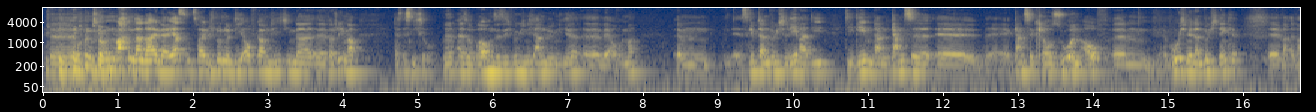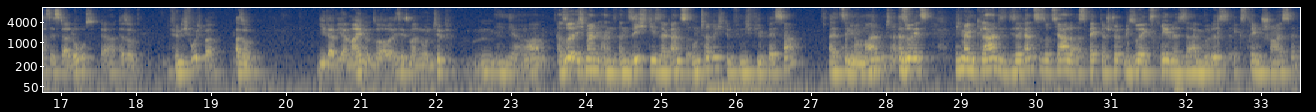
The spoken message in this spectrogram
äh, und, und machen dann da in der ersten, zweiten Stunde die Aufgaben, die ich ihnen da äh, verschrieben habe. Das ist nicht so. Ne? Also brauchen sie sich wirklich nicht anlügen hier, äh, wer auch immer. Ähm, es gibt dann wirklich Lehrer, die, die geben dann ganze, äh, ganze Klausuren auf, ähm, wo ich mir dann wirklich denke, äh, wa- was ist da los? Ja? Also finde ich furchtbar. Also jeder wie er meint und so, aber ist jetzt mal nur ein Tipp. Hm. Ja, also ich meine, an, an sich dieser ganze Unterricht, den finde ich viel besser als den Okay. normalen Unterricht. Also jetzt, ich meine, klar, dieser, ganze soziale Aspekt, der stört mich so extrem, dass ich sagen würde, es ist extrem scheiße.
